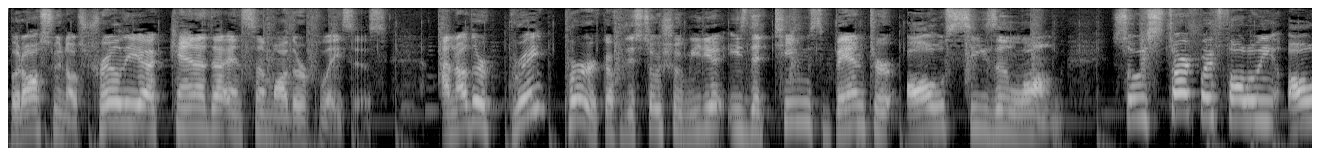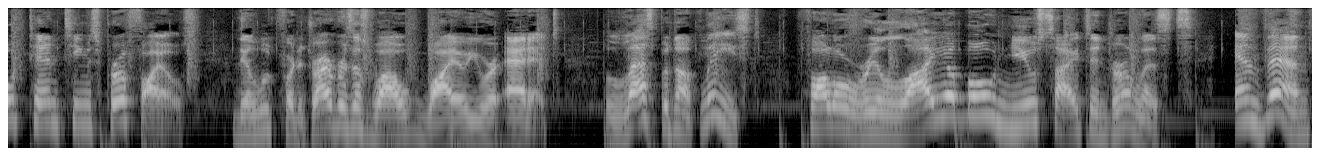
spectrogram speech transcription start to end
but also in Australia, Canada, and some other places. Another great perk of this social media is the teams banter all season long. So we start by following all 10 teams' profiles, then look for the drivers as well while you are at it. Last but not least, follow reliable news sites and journalists, and then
